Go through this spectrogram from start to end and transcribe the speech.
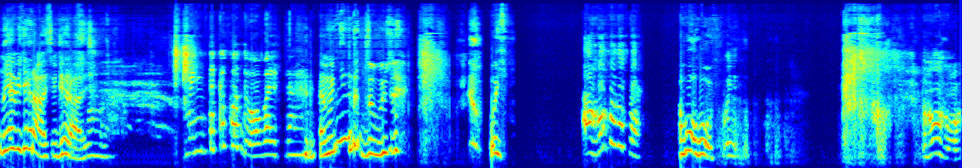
Ну я відіграюсь, відіграюсь. Мені таке подобається. А мені не дуже. Ой, А го тебе? ого. Ого.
